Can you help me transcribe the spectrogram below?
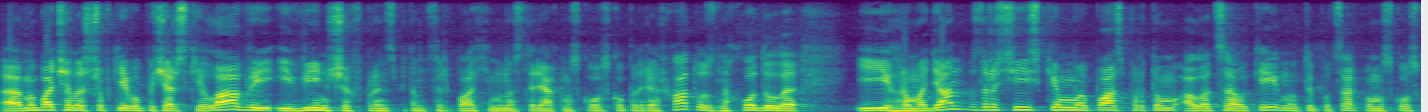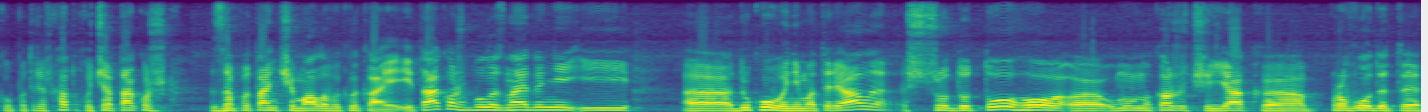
е, ми бачили, що в Києво-Печерській лаврі і в інших, в принципі, там церквах і монастирях Московського патріархату знаходили і громадян з російським паспортом, але це окей, ну типу церква Московського патріархату, хоча також запитань чимало викликає. І також були знайдені і е, друковані матеріали щодо того, е, умовно кажучи, як е, проводити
